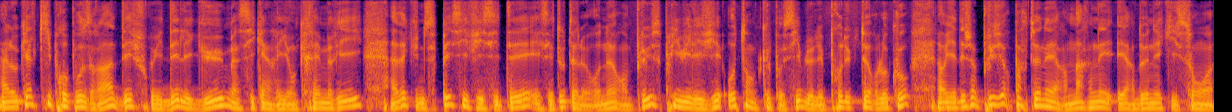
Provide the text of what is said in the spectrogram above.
Un local qui proposera des fruits, des légumes, ainsi qu'un rayon crèmerie, avec une spécificité, et c'est tout à leur honneur en plus, privilégier autant que possible les producteurs locaux. Alors il y a déjà plusieurs partenaires, Marnay et Ardennais, qui sont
